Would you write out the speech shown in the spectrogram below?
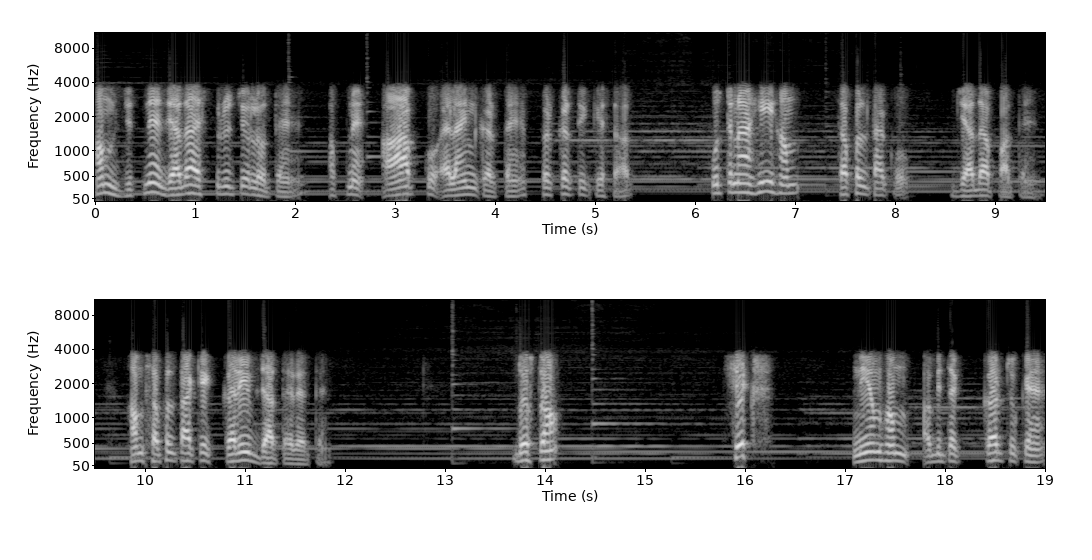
हम जितने ज़्यादा स्पिरिचुअल होते हैं, अपने आप को अलाइन करते हैं प्रकृति के साथ, उतना ही हम सफलता को ज़्यादा पाते हैं। हम सफलता के करीब जाते रहते हैं। दोस्तों सिक्स नियम हम अभी तक कर चुके हैं।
